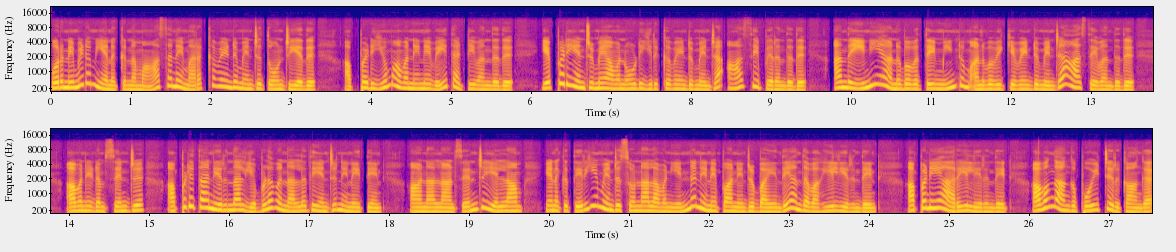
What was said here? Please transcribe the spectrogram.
ஒரு நிமிடம் எனக்கு நம் ஆசனை மறக்க வேண்டும் என்று தோன்றியது. அப்படியும் அவன் நினைவை தட்டி வந்தது. எப்படி என்றுமே அவனோடு இருக்க வேண்டும் என்ற ஆசை பிறந்தது. அந்த இனிய அனுபவத்தை மீண்டும் அனுபவிக்க வேண்டும் என்ற ஆசை வந்தது. அவனிடம் சென்று அப்படித்தான் இருந்தால் எவ்வளவு நல்லது என்று நினைத்தேன். ஆனால் நான் சென்று எல்லாம் எனக்கு தெரியும் என்று சொன்னால் அவன் என்ன நினைப்பான் என்று பயந்தே அந்த வகையில் இருந்தேன். அப்படியே அறையில் இருந்தேன். அவங்க அங்க போயிட்டு இருக்காங்க.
